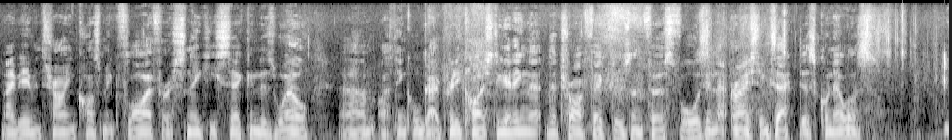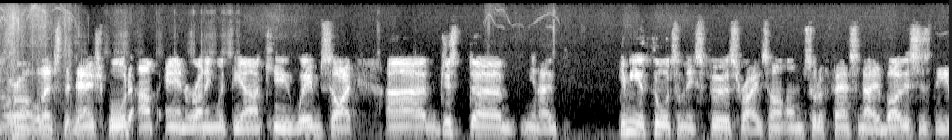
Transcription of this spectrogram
Maybe even throwing Cosmic Fly for a sneaky second as well. Um, I think we'll go pretty close to getting the, the trifectas and first fours in that race, exact as Cornelis. All right, well, that's the dashboard up and running with the RQ website. Uh, just, uh, you know, give me your thoughts on this first race. I'm sort of fascinated by this. is the,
